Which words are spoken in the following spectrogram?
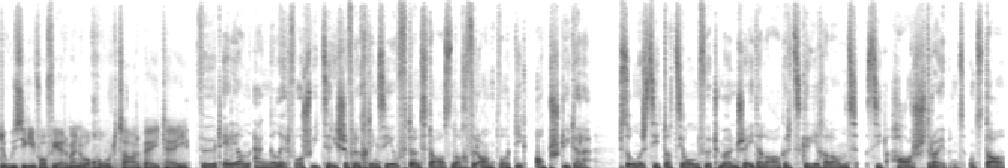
Tausende von Firmen, die Kurzarbeit haben. Für Elian Engeler von Schweizerischer Flüchtlingshilfe das nach Verantwortung abstüdeln. Besonders die Situation für die Menschen in den Lagern zu Griechenland sei haarsträubend. Und da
